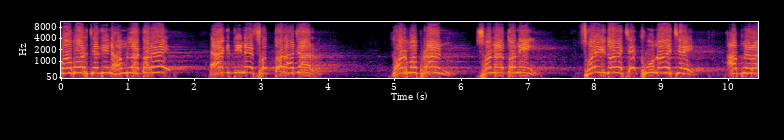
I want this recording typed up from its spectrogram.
বাবর যেদিন হামলা করে, একদিনে সত্তর হাজার ধর্মপ্রাণ সনাতনী, শহীদ হয়েছে, খুন হয়েছে। আপনারা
